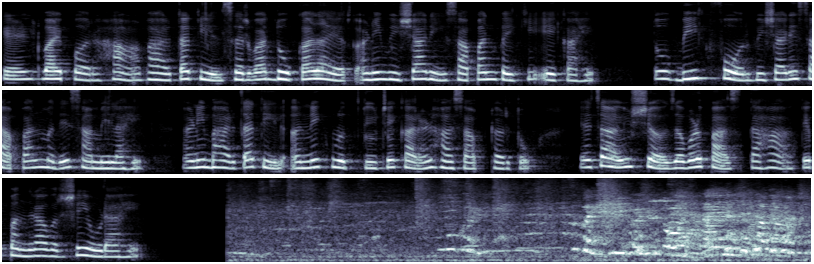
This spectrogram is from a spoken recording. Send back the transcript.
केल्ट वायपर हा भारतातील सर्वात धोकादायक आणि विषारी सापांपैकी एक आहे. तो बिग फोर विषारी सापांमध्ये सामील आहे आणि भारतातील अनेक मृत्यूचे कारण हा साप ठरतो. याचं आयुष्य जवळपास दहा ते पंधरा वर्ष एवढं आहे. Hoje eu tô mais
